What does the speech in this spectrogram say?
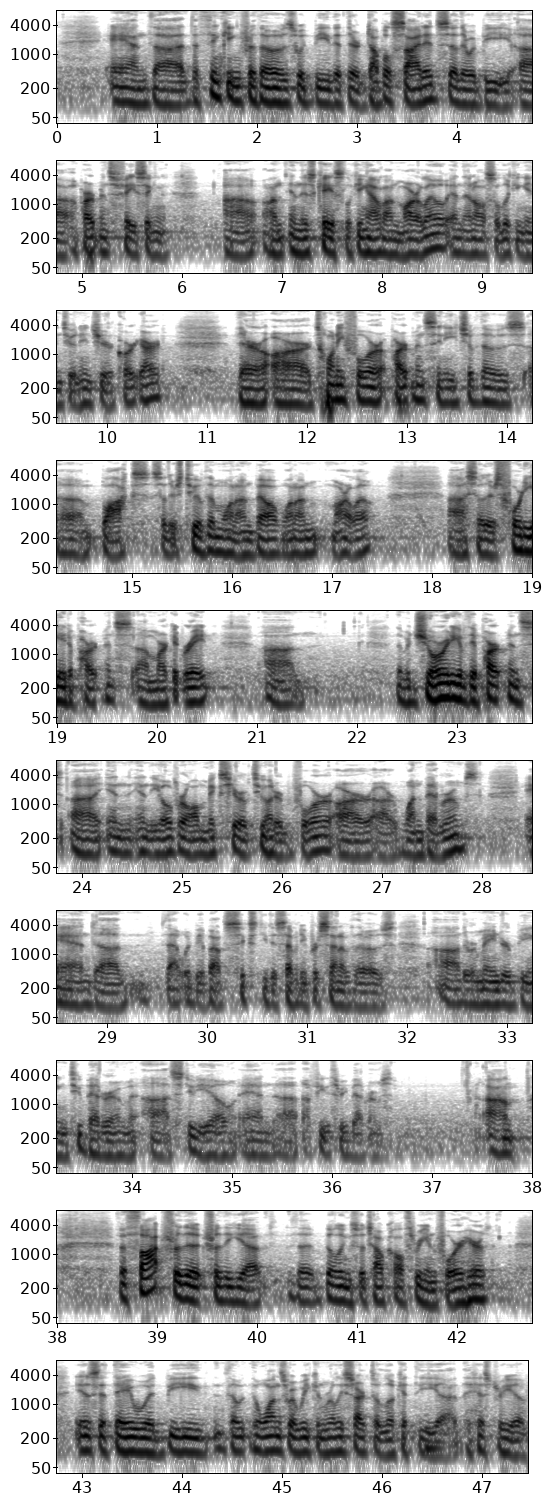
And uh, the thinking for those would be that they're double-sided, so there would be uh, apartments facing, uh, on, in this case, looking out on Marlowe, and then also looking into an interior courtyard. There are 24 apartments in each of those um, blocks, so there's two of them, one on Bell, one on Marlowe. Uh, So there's 48 apartments, market rate. The majority of the apartments uh, in, in the overall mix here of 204 are, are one bedrooms, and uh, that would be about 60 to 70 percent of those. Uh, the remainder being two bedroom, uh, studio, and uh, a few three bedrooms. Um, The thought for the, for the, uh, the buildings, which I'll call three and four here, is that they would be the, the ones where we can really start to look at the, the history of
